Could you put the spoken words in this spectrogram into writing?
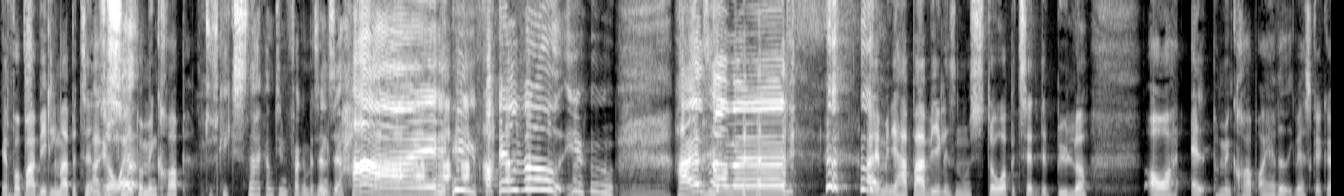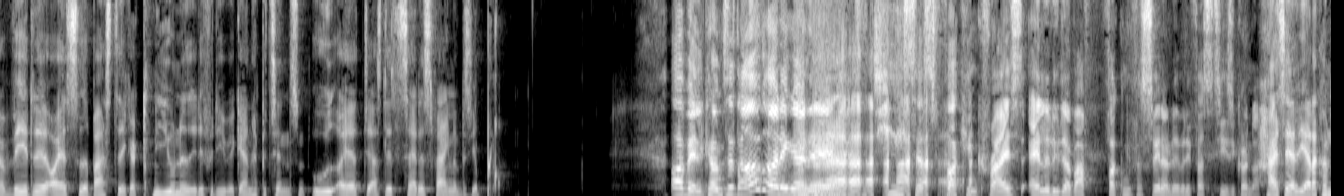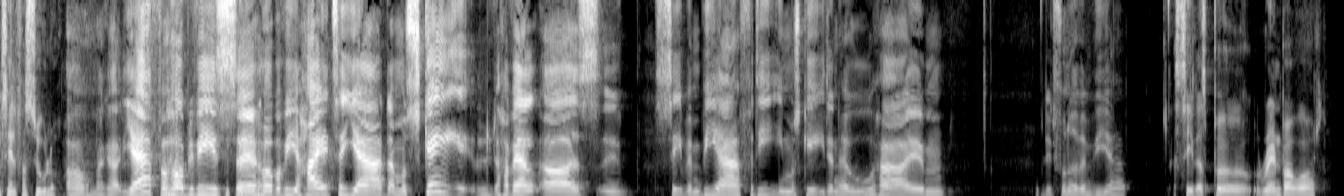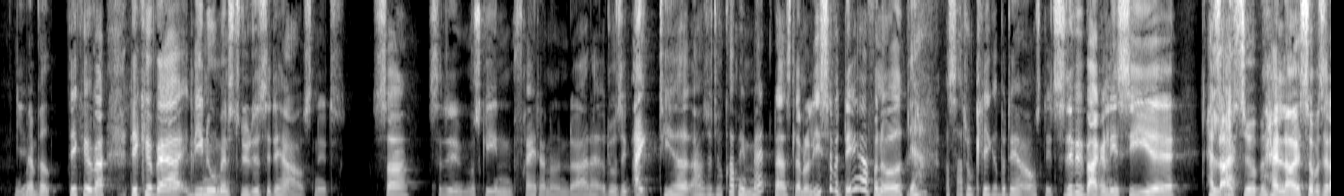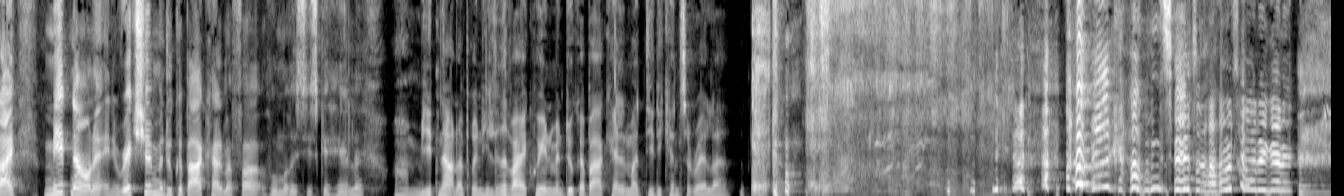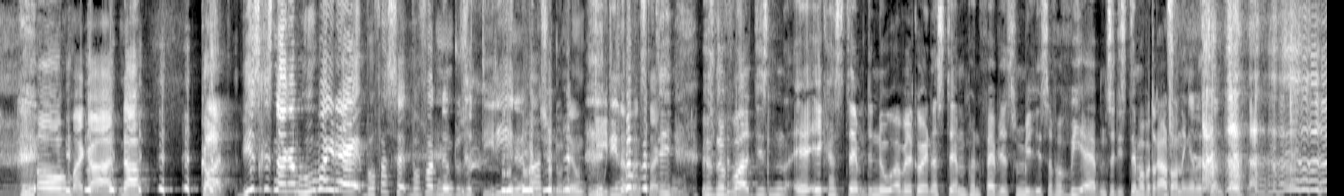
Jeg får bare virkelig meget betændelse Ej, så- alt på min krop. Du skal ikke snakke om din fucking betændelse. Hej! For helvede! Ihu. Hej sammen! Ej, men jeg har bare virkelig sådan nogle store betændte bylder over alt på min krop, og jeg ved ikke, hvad jeg skal gøre ved det, og jeg sidder bare og stikker knive ned i det, fordi jeg vil gerne have betændelsen ud, og jeg, det er også lidt satisfying, når det siger plop. Og velkommen til Dragdronningerne! Jesus fucking Christ. Alle lytter bare fucking forsvinder i løbet af de første 10 sekunder. Hej til alle jer, der kom til fra Zulu. Oh my god. Ja, forhåbentligvis uh, håber vi hej til jer, der måske har valgt at uh, se, hvem vi er, fordi I måske i den her uge har um, lidt fundet ud af, hvem vi er. Set os på Rainbow Award. Ja. Hvem ved? Det kan jo være, det kan jo være lige nu, mens du lytter til det her afsnit. Så, så er det måske en fredag eller en lørdag, og du har tænkt, ej, de havde, altså, du kom i mandags, lad mig lige se, hvad det er for noget. Ja. Og så har du klikket på det her afsnit. Så det vil vi bare gerne lige sige... Uh, Halløjsuppe. Halløjsuppe til dig. Mit navn er Annie Riction, men du kan bare kalde mig for humoristiske Helle. Og mit navn er Brynhilde the White Queen, men du kan bare kalde mig Didi Cantarella. Velkommen til Dragtræningerne. Oh my god. Nå, godt. Vi skal snakke om humor i dag. Hvorfor, hvorfor nævnte du så Didi? Det er meget sjovt, du nævnte Didi, når man snakker om humor. hvis nu folk de sådan, øh, ikke har stemt endnu, og vil gå ind og stemme på en fabulous familie, så forvirrer jeg dem, så de stemmer på dragdronningerne i stedet for.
